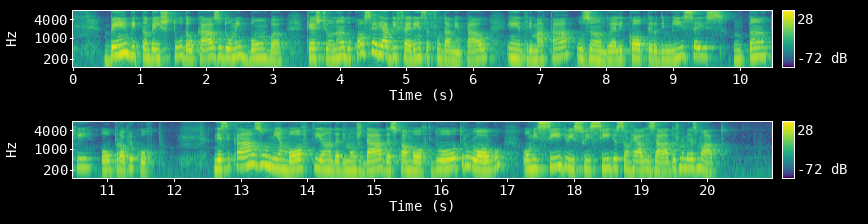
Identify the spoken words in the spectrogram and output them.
Bembe também estuda o caso do homem-bomba, questionando qual seria a diferença fundamental entre matar usando um helicóptero de mísseis, um tanque ou o próprio corpo. Nesse caso, minha morte anda de mãos dadas com a morte do outro, logo, homicídio e suicídio são realizados no mesmo ato.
